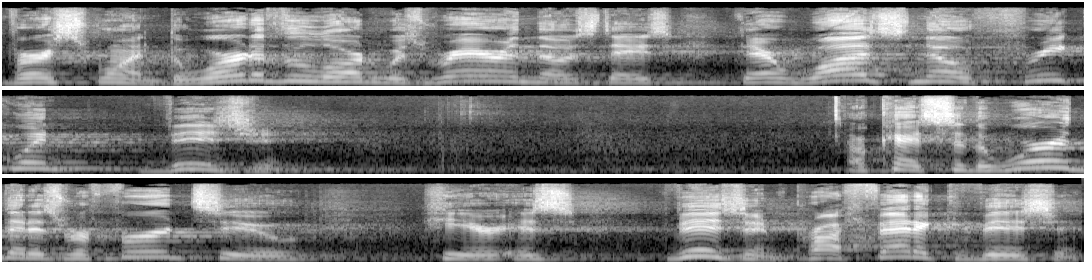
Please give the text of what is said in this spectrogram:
verse 1. The word of the Lord was rare in those days, there was no frequent vision. Okay, so the word that is referred to here is vision, prophetic vision.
